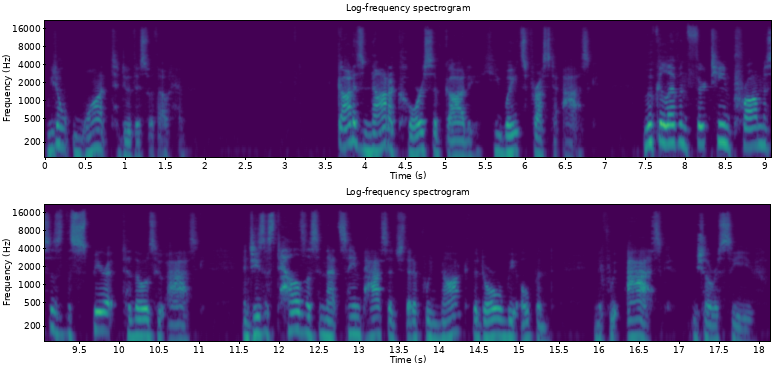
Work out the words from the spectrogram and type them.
We don't want to do this without Him. God is not a coercive God. He waits for us to ask. Luke 11:13 promises the Spirit to those who ask. And Jesus tells us in that same passage that if we knock, the door will be opened. And if we ask, we shall receive.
